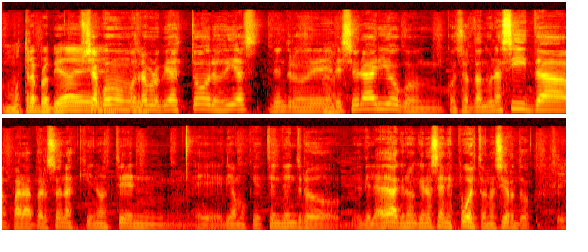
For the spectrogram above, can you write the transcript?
mostrar propiedades? Ya podemos mostrar propiedades todos los días dentro de, Ah. de ese horario, con, concertando una cita para personas que no estén, eh, digamos, que estén dentro de la edad, que no, que no sean expuestos, ¿no es cierto? Sí.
